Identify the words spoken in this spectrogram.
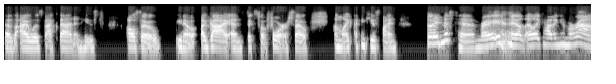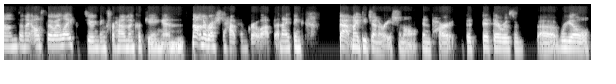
as I was back then, and he's also you know a guy and six foot four. So I'm like, I think he's fine. But I missed him, right? I, I like having him around, and I also I like doing things for him and cooking, and not in a rush to have him grow up. And I think that might be generational in part that, that there was a, a real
